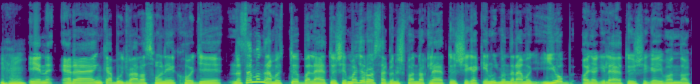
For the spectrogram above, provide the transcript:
Uh-huh. Én erre inkább úgy válaszolnék, hogy na azt nem mondanám, hogy több a lehetőség. Magyarországon is vannak lehetőségek. Én úgy mondanám, hogy jobb anyagi lehetőségei vannak.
